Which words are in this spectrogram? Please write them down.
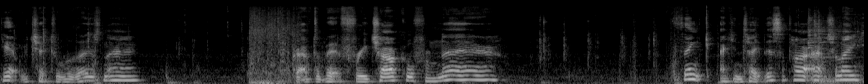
Yeah, we checked all of those now. Grabbed a bit of free charcoal from there. think I can take this apart actually.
